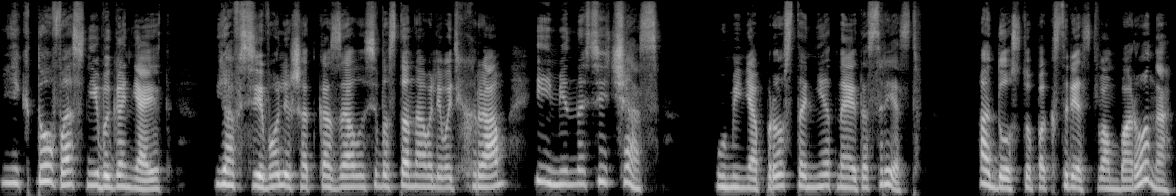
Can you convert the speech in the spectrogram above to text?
Никто вас не выгоняет. Я всего лишь отказалась восстанавливать храм именно сейчас. У меня просто нет на это средств. А доступа к средствам барона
